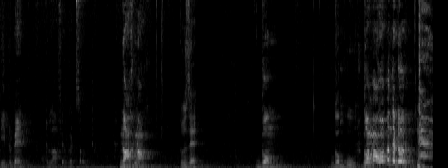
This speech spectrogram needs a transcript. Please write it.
be prepared to laugh your guts out. Knock, knock. Who's there? Gom. Gom who? Gomma, open the door.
